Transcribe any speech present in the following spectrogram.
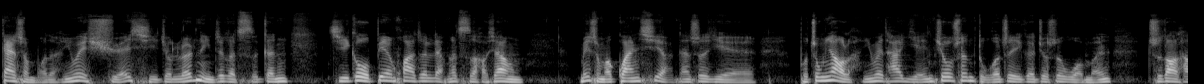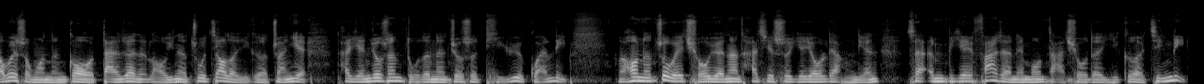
干什么的？因为学习就 learning 这个词跟机构变化这两个词好像没什么关系啊，但是也不重要了，因为他研究生读的这一个就是我们知道他为什么能够担任老鹰的助教的一个专业，他研究生读的呢就是体育管理。然后呢，作为球员呢，他其实也有两年在 NBA 发展联盟打球的一个经历。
